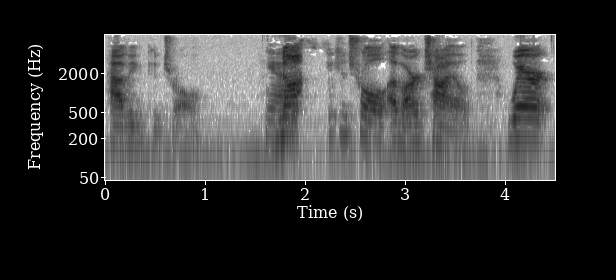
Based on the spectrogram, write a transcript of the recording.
having control. Yeah. Not control of our child. Where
